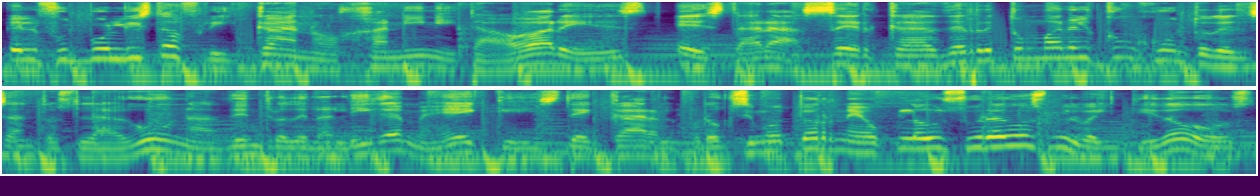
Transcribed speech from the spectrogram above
El futbolista africano Janini Tavares estará cerca de retomar el conjunto del Santos Laguna dentro de la Liga MX de cara al próximo torneo Clausura 2022.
